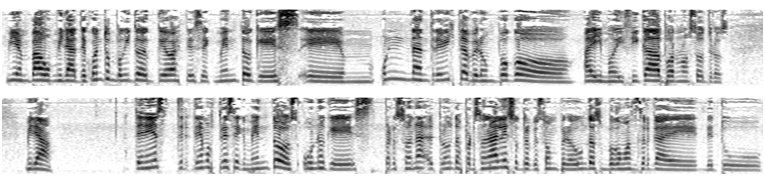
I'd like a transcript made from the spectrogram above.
Bien, Pau, mira, te cuento un poquito de qué va este segmento, que es eh, una entrevista, pero un poco ahí, modificada por nosotros. Mira, tenés, tenemos tres segmentos, uno que es persona, preguntas personales, otro que son preguntas un poco más acerca de, de, tu,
